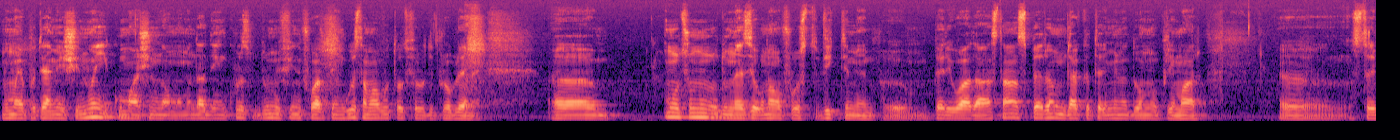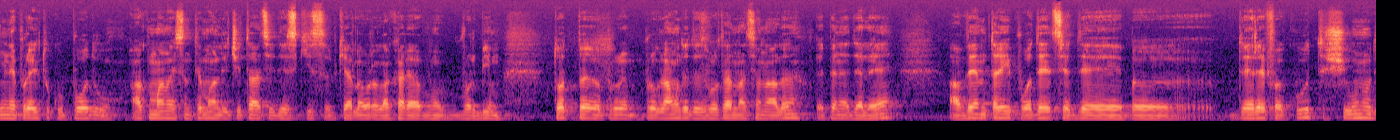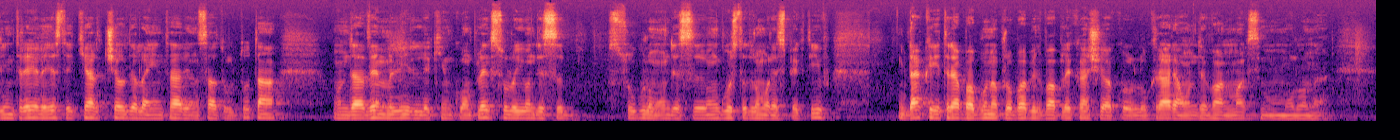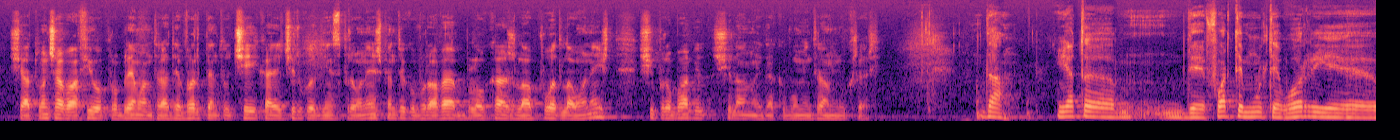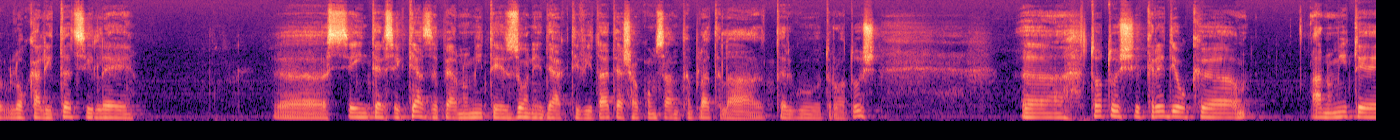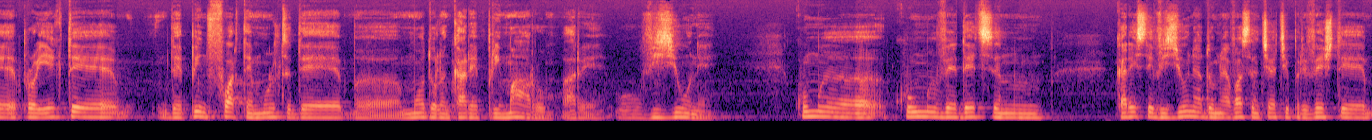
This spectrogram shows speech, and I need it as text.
nu mai puteam ieși noi cu mașini la un moment dat din curs, drumul fiind foarte îngust, am avut tot felul de probleme. Uh, Mulțumim lui Dumnezeu, nu au fost victime în perioada asta. Sperăm, dacă termină domnul primar, uh, să termine proiectul cu podul. Acum noi suntem în licitație deschisă, chiar la ora la care vorbim, tot pe programul de dezvoltare națională, pe PNDL. Avem trei podețe de, de refăcut și unul dintre ele este chiar cel de la intrare în satul Tuta, unde avem lilile chin complexului, unde se sugrum, unde se îngustă drumul respectiv. Dacă e treaba bună, probabil va pleca și acolo lucrarea undeva în maximum o lună. Și atunci va fi o problemă, într-adevăr, pentru cei care circulă dinspre Onești, pentru că vor avea blocaj la pod la Onești și probabil și la noi, dacă vom intra în lucrări. Da. Iată, de foarte multe ori localitățile se intersectează pe anumite zone de activitate, așa cum s-a întâmplat la Târgu Trotuș, Uh, totuși, cred eu că anumite proiecte depind foarte mult de uh, modul în care primarul are o viziune. Cum, uh, cum vedeți în care este viziunea dumneavoastră în ceea ce privește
